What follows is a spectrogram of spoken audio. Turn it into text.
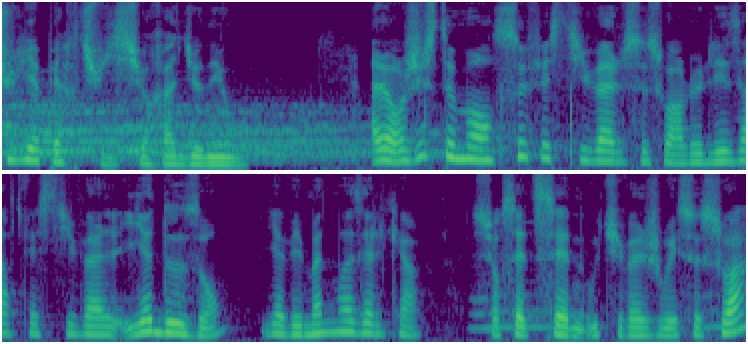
Julia Pertuis sur Radio Néo. Alors justement, ce festival ce soir, le Lézard Festival, il y a deux ans, il y avait Mademoiselle K sur cette scène où tu vas jouer ce soir.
